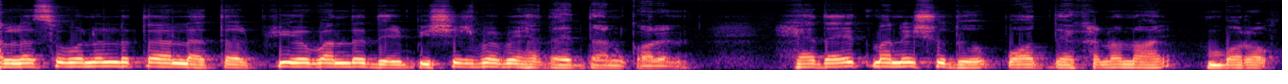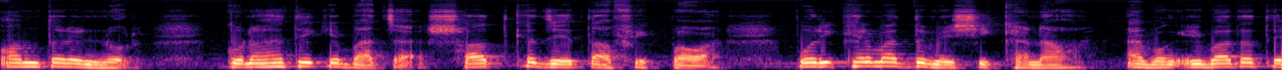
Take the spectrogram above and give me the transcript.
আল্লাহ সুবানাল্লাহ তাল্লাহ তার প্রিয় বান্দাদের বিশেষভাবে হেদায়ত দান করেন। হেদায়েত মানে শুধু পথ দেখানো নয়, বরং অন্তরের নূর, গুনাহ থেকে বাঁচা, সৎ কাজে তৌফিক পাওয়া, পরীক্ষার মাধ্যমে শিক্ষা নেওয়া এবং ইবাদতে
